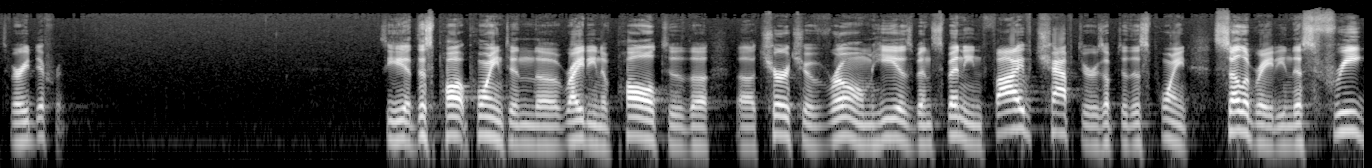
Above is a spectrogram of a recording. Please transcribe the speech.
It's very different. See, at this point in the writing of Paul to the uh, Church of Rome, he has been spending five chapters up to this point celebrating this free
